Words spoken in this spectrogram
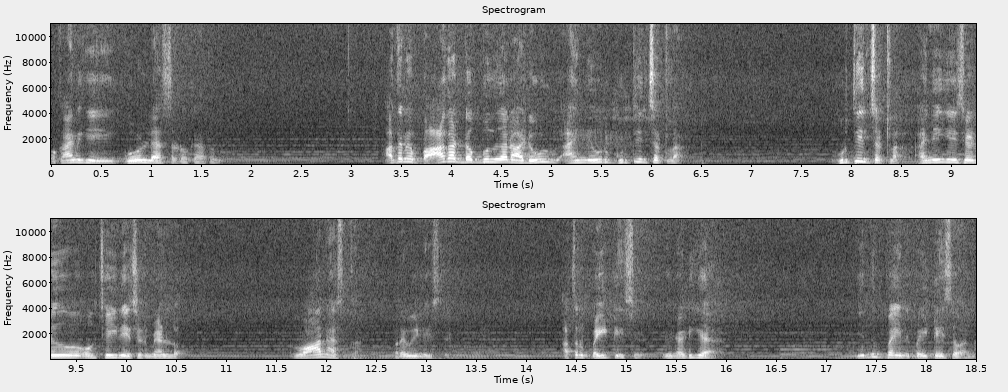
ఒక ఆయనకి గోల్డ్ వేస్తాడు ఒక అతను. అతనికి బాగా డబ్బు ఉంది కానీ ఆ ఆయన ఎవరు గుర్తించట్లా? గుర్తించట్లా. ఆయన ఏం చేశాడు? ఒక చెయ్యి వేసాడు మెడలో. లోన్ వేస్తాడు ప్రవీణ్ వేసాడు అతను బయట వేసాడు నేను అడిగా ఎందుకు పైన బయట వేసావు అన్న?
